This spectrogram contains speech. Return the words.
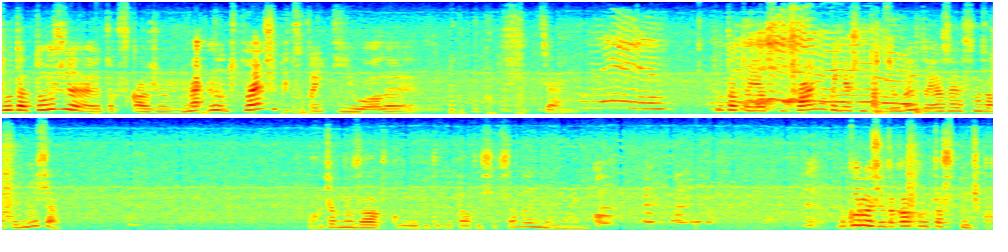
Тут теж, так скажем, ну, тут менше 500 IQ, але це. Тут то я случайно, звісно, так зробив, то я зараз назад вернуся. Хоча б назад, коли я буду вертатися, все буде нормально. Ну, коротше, така крута штучка.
